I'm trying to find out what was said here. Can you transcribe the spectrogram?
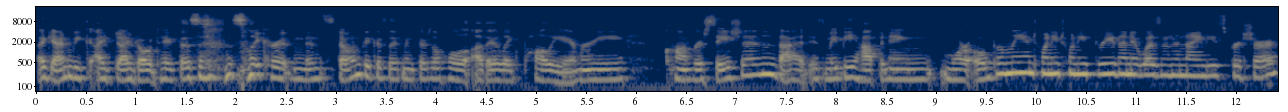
again we I, I don't take this as like written in stone because I think there's a whole other like polyamory conversation that is maybe happening more openly in 2023 than it was in the 90s for sure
